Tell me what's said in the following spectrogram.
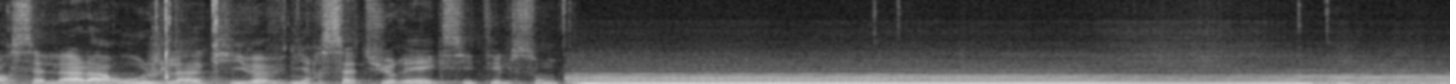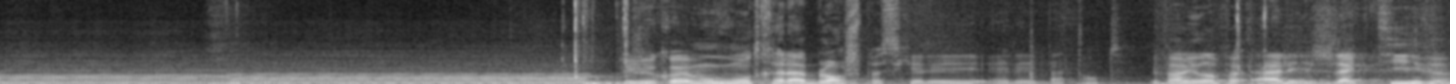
Alors celle-là, la rouge, là, qui va venir saturer, exciter le son. Je vais quand même vous montrer la blanche parce qu'elle est, elle est patente. Par exemple, allez, je l'active.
